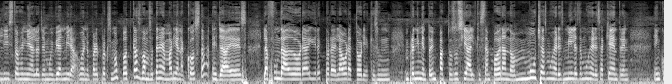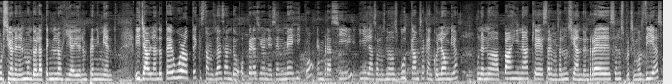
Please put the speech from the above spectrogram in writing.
Listo, genial, oye, muy bien. Mira, bueno, para el próximo podcast vamos a tener a Mariana Costa. Ella es la fundadora y directora de Laboratoria, que es un emprendimiento de impacto social que está empoderando a muchas mujeres, miles de mujeres a que entren incursión en el mundo de la tecnología y del emprendimiento. Y ya hablándote de WorldTech, estamos lanzando operaciones en México, en Brasil y lanzamos nuevos bootcamps acá en Colombia, una nueva página que estaremos anunciando en redes en los próximos días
